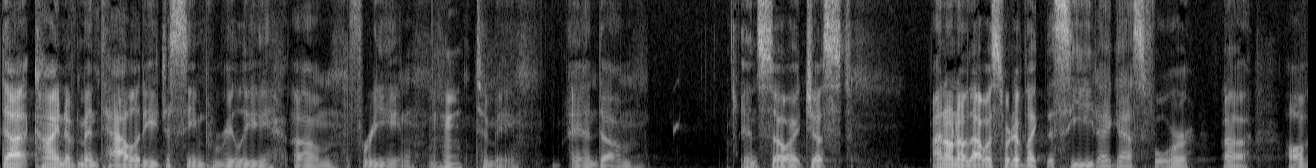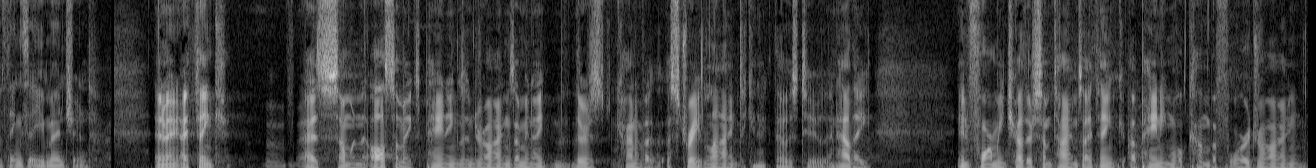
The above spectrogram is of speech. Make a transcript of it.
that kind of mentality just seemed really um, freeing hmm to me. And, um, and so I just, I don't know, that was sort of like the seed, I guess, for uh, all the things that you mentioned. And I, think, as someone that also makes paintings and drawings, I mean, I, there's kind of a, a straight line to connect those two and how they inform each other. Sometimes I think a painting will come before a drawing.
